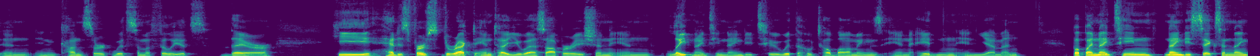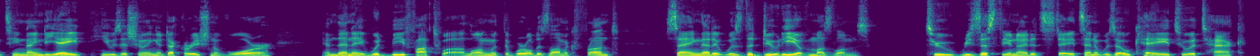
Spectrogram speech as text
in, in concert with some affiliates there. He had his first direct anti US operation in late 1992 with the hotel bombings in Aden in Yemen. But by 1996 and 1998, he was issuing a declaration of war and then a would be fatwa along with the World Islamic Front saying that it was the duty of Muslims to resist the United States and it was okay to attack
